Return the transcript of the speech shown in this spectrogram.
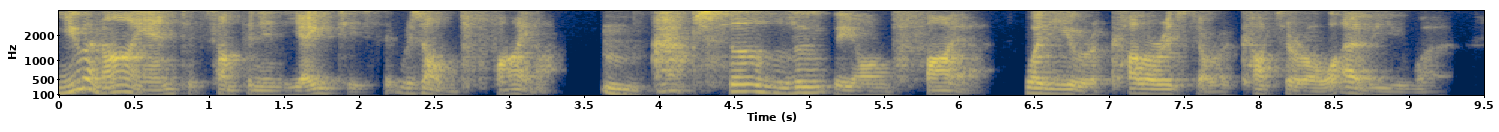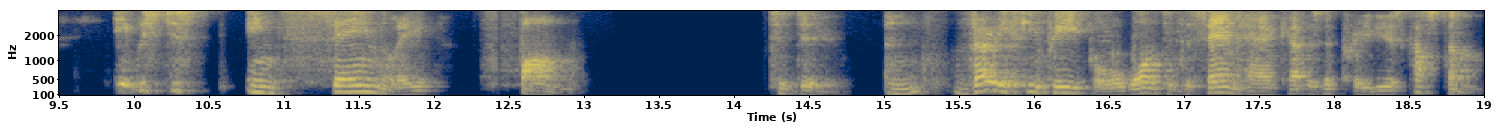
you and I entered something in the 80s that was on fire, mm. absolutely on fire, whether you were a colorist or a cutter or whatever you were. It was just insanely fun to do. And very few people wanted the same haircut as the previous customer.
